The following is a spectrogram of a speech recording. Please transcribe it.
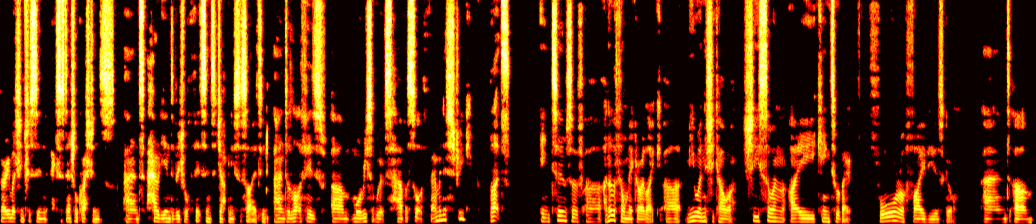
very much interested in existential questions and how the individual fits into Japanese society. And a lot of his um, more recent works have a sort of feminist streak, but in terms of uh, another filmmaker I like, uh, Miwa Nishikawa, she's someone I came to about four or five years ago. And um,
